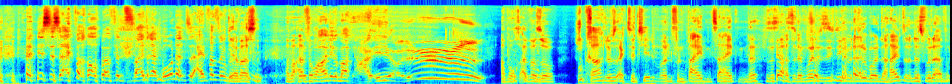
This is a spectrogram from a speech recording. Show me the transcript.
dann ist es einfach auch mal für zwei, drei Monate einfach so Ja, was- geblieben. aber haben wir heute gemacht? Ja. Aber auch einfach so sprachlos akzeptiert worden von beiden Seiten. Ne? Ist, also da wurde sich nicht mehr darüber unterhalten und das wurde einfach,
